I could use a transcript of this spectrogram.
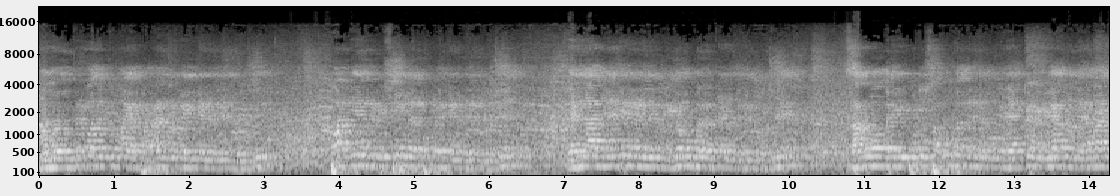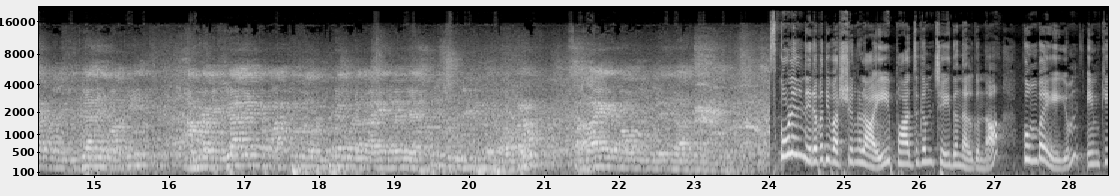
നമ്മുടെ ഉത്തരവാദിത്വമായ പഠനം നിർവഹിക്കേണ്ടതിനെ കുറിച്ച് പാഠ്യേതര വിഷയങ്ങളെ പങ്കെടുക്കേണ്ടതിനെ കുറിച്ച് എല്ലാ മേഖലകളിലും മികവ് പുലർത്തേണ്ടതിനെ കുറിച്ച് സർവോപരി പൊതു സമൂഹത്തിൻ്റെ മുമ്പിൽ ഏറ്റവും ഉയർന്ന നിലവാരമുള്ള ഒരു വിദ്യാലയമാക്കി നമ്മുടെ വിദ്യാലയത്തെ മാറ്റുന്നത് ഉൾപ്പെടെയുള്ള നിരവധി വർഷങ്ങളായി പാചകം ചെയ്ത് നൽകുന്ന കുംബയെയും എം കെ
